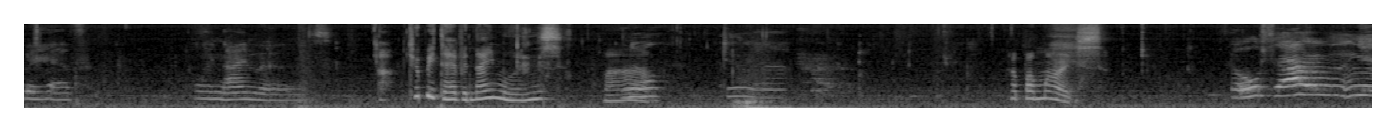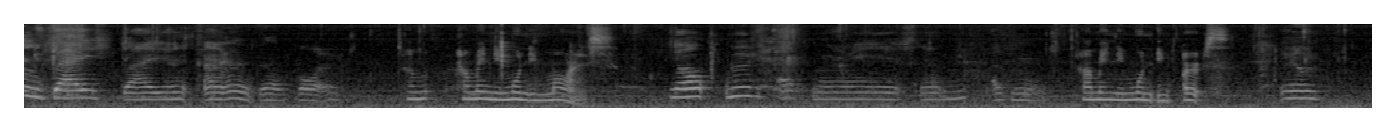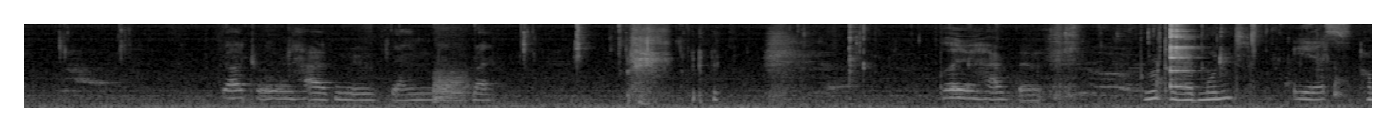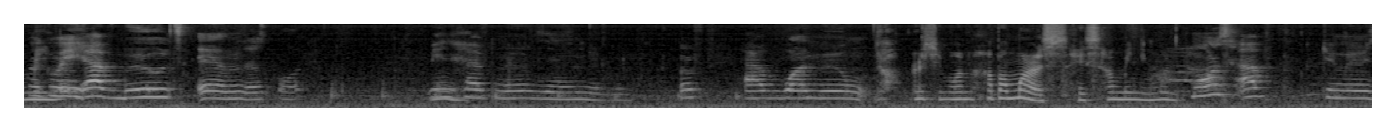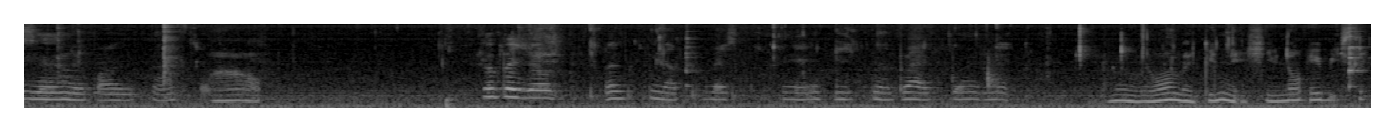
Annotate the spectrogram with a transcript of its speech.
Jupiter have nine moons. Jupiter have nine moons. Wow. No, do. How about Mars? No, is guys dying and. How, how many moon in Mars? No, moon has moons and have moons. How many moon in Earth? Moon. Saturn has moons and but Pluto has moons. Pluto have moons? Yes. How Like many? we have moons in the sky. We hmm. have moons in the moon. Earth have one moon. Earth have one. How about Mars? Has how many moons? Mars have two moons in the sky. Wow. Jupiter is the first and is the bright planet. Mm, oh my goodness, you know everything.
